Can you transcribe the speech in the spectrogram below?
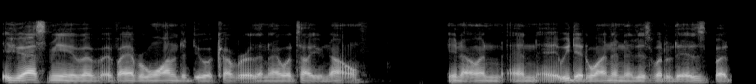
if you ask me if, if I ever wanted to do a cover, then I would tell you no. You know, and and we did one, and it is what it is. But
